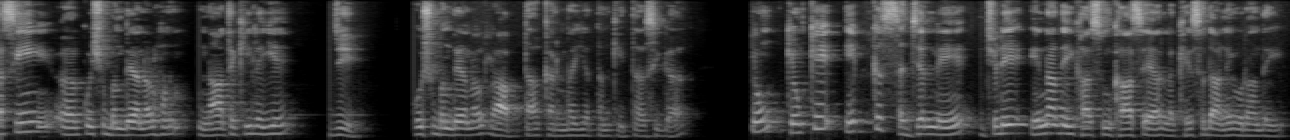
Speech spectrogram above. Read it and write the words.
ਅਸੀਂ ਕੁਝ ਬੰਦਿਆਂ ਨਾਲ ਹੁਣ ਨਾਂ ਤੇ ਕੀ ਲਈਏ। ਜੀ। ਕੁਝ ਬੰਦਿਆਂ ਨਾਲ ਰਾਬਤਾ ਕਰਨ ਦਾ ਯਤਨ ਕੀਤਾ ਸੀਗਾ। ਕਿਉਂ? ਕਿਉਂਕਿ ਇੱਕ ਸੱਜਣ ਨੇ ਜਿਹੜੇ ਇਹਨਾਂ ਦੇ ਹੀ ਖਾਸਮ ਖਾਸ ਆ ਲੱਖੇ ਸਦਾਣੇ ਹੋਰਾਂ ਦੇ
